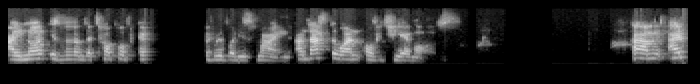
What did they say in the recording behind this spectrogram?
I know is on the top of everybody's mind, and that's the one of GMOs. Um, I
